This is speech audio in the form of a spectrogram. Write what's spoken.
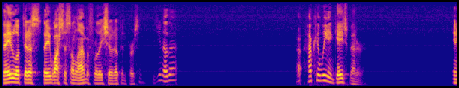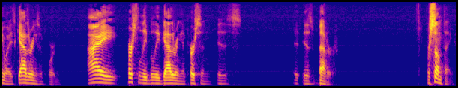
they looked at us, they watched us online before they showed up in person? Did you know that? How can we engage better? Anyways, gathering is important. I personally believe gathering in person is is better for some things,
